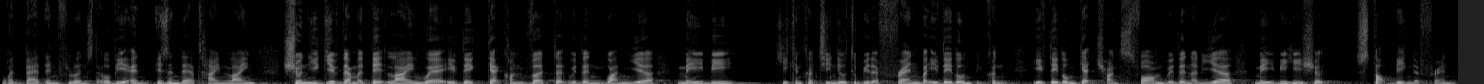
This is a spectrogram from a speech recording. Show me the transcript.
What bad influence that will be. And isn't there a timeline? Shouldn't he give them a deadline where if they get converted within one year, maybe he can continue to be their friend? But if they don't, if they don't get transformed within a year, maybe he should stop being the friend.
